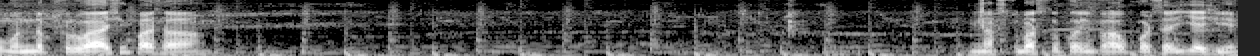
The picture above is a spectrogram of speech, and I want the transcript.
મંડપ આવ્યા છે પાછા. નાસ્તો બાસ્તો કરીને પાછા ઉપર ચડી જાય છીએ.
